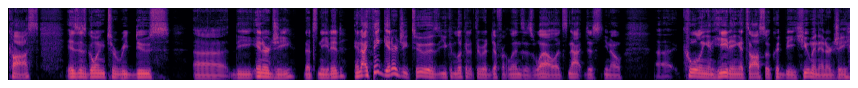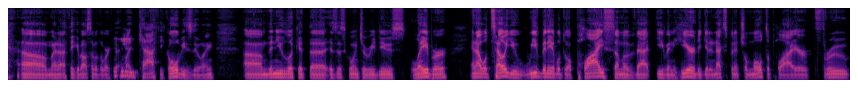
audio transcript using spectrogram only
cost? Is this going to reduce uh the energy that's needed and i think energy too is you can look at it through a different lens as well it's not just you know uh, cooling and heating. It's also could be human energy. Um, and I think about some of the work that mm-hmm. like Kathy Kolbe's doing. Um, then you look at the is this going to reduce labor? And I will tell you, we've been able to apply some of that even here to get an exponential multiplier through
